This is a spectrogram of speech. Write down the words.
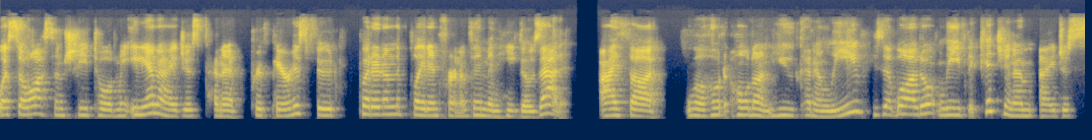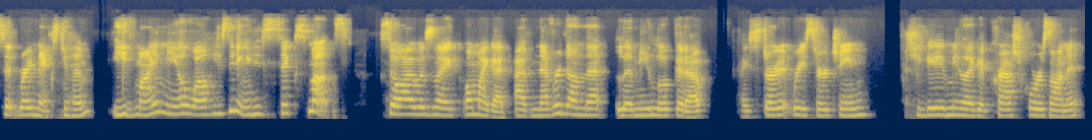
was so awesome. She told me, Ileana, I just kind of prepare his food, put it on the plate in front of him, and he goes at it. I thought, well, hold, hold on, you kind of leave? He said, well, I don't leave the kitchen. I'm, I just sit right next to him, eat my meal while he's eating. He's six months. So I was like, oh my God, I've never done that. Let me look it up. I started researching. She gave me like a crash course on it.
